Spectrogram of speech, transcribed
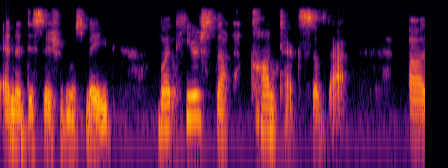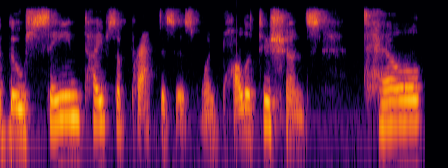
and a decision was made. But here's the context of that uh, those same types of practices when politicians tell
